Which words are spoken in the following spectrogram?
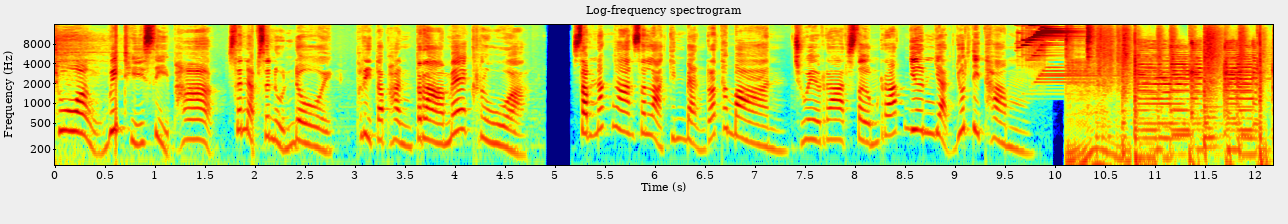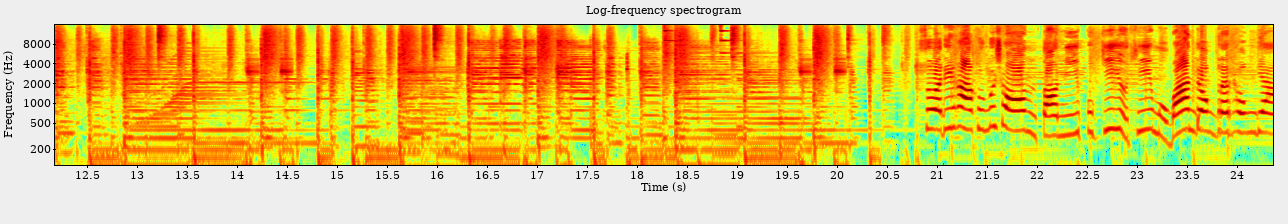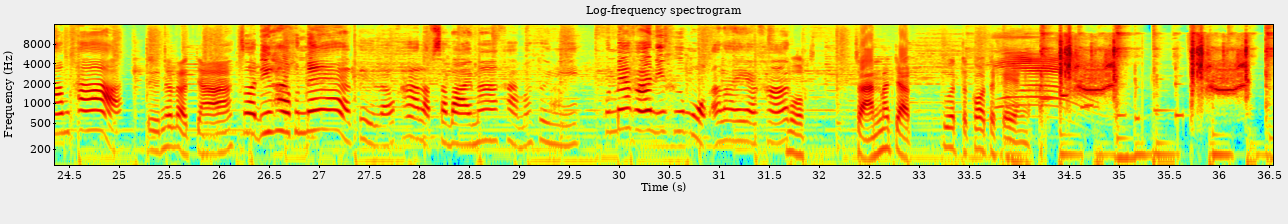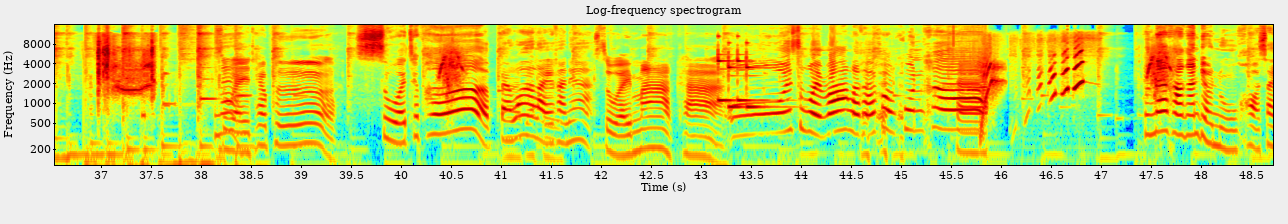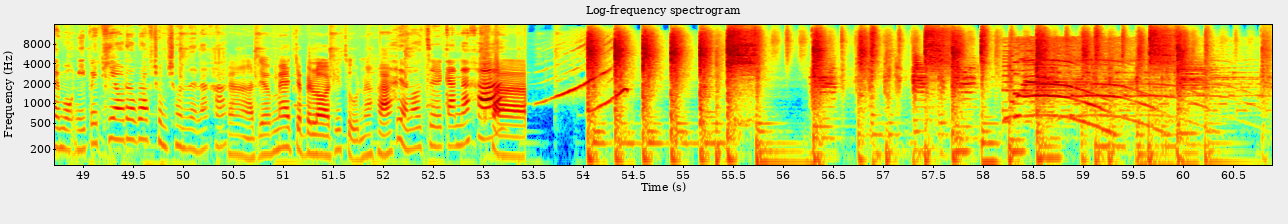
ช่วงวิถีสี่ภาค สนับสนุนโดย ผลิตภัณฑ์ตราแม่ครัวสำนักงานสลากกินแบ่งรัฐบาล ช่วยราชเสริมรักยืนหยัดยุติธรรม วัสดีค่ะคุณผู้ชม ตอนนี้ปุกกี้อยู่ที่หมู่บ้านดงกระทงยามค่ะ ตื่นแล้วเหรอจ๊ะ สวัสดีค่ะคุณแม่ ตื่นแล้วค่ะหลับสบายมากค่ะเมื่อคืนนี้ คุณแม่คะอันนี้คือหมวกอะไรอะคะ หมวกสารมาจากทั่วตะกร้อตะแกรงอะค่ะสวยเท่าเพื่อสวยเทเพอแปลว่าอะไรคะเนี่ย สวยมากค่ะ โอ้ยสวยมากเลยค่ะขอบคุณค่ะ ค่ะ คุณแม่คะงั้นเดี๋ยวหนูขอใส่หมวกนี้ไปเที่ยวรอบๆชุมชนเลยนะคะ ค่ะ เดี๋ยวแม่จะไปรอที่ศูนย์นะคะ เดี๋ยวเราเจอกันนะคะ ค่ะ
